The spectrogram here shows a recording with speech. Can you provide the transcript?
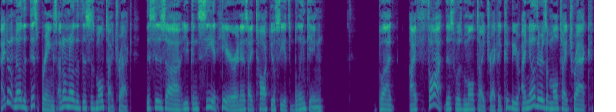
I don't know that this brings, I don't know that this is multi-track. This is, uh, you can see it here. And as I talk, you'll see it's blinking, but I thought this was multi-track. I could be, I know there is a multi-track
